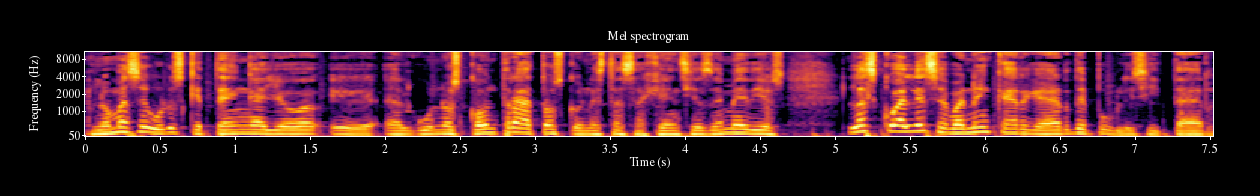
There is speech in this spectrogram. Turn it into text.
lo más seguro es que tenga yo eh, algunos contratos con estas agencias de medios, las cuales se van a encargar de publicitar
